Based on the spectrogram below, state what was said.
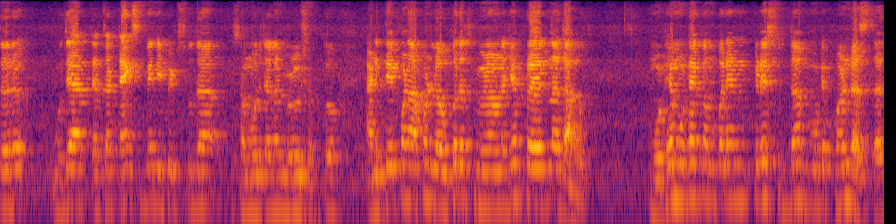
तर उद्या त्याचा टॅक्स बेनिफिट सुद्धा समोरच्याला मिळू शकतो. आणि ते पण आपण लवकरच मिळवण्याच्या प्रयत्नात आहोत. मोठ्या मोठ्या कंपन्यांकडे सुद्धा मोठे फंड असतात.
